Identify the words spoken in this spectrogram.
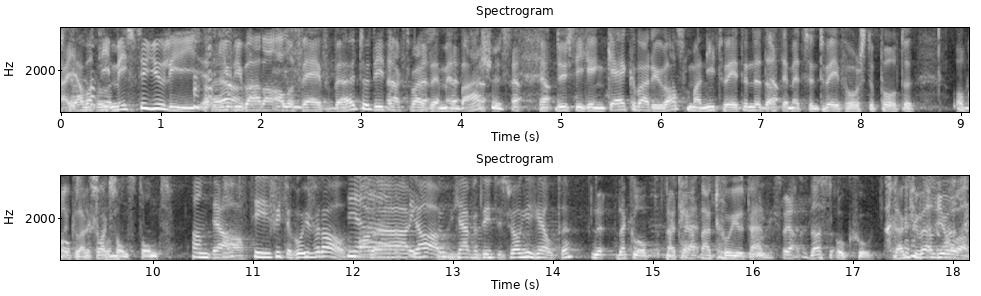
Ah ja, want die misten jullie. Ja. Jullie waren alle vijf buiten. Die dacht, waar zijn mijn baasjes? ja, ja. Dus die ging kijken waar u was, maar niet wetende dat Ja. hij met zijn twee voorste poten op de op de klakson... klakson stond. Ja, ik Fantastisch. vind het een goed verhaal. Ja, maar dat eh, ik ja, jij verdient dus wel je geld, hè? Nee, dat klopt. Het gaat naar het goede doel. Ja, dat is ook goed. Dankjewel, Johan.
